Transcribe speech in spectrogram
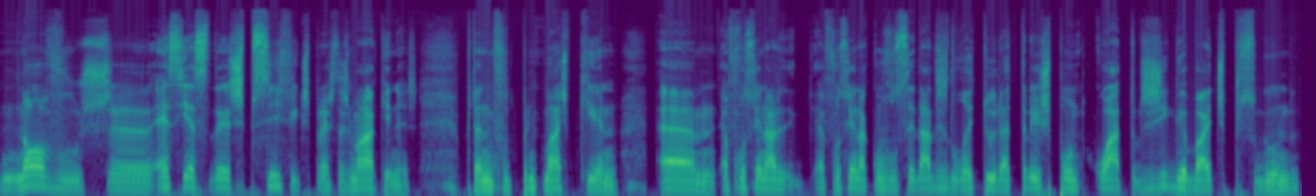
novos uh, SSDs específicos para estas máquinas, portanto um footprint mais pequeno, um, a, funcionar, a funcionar com velocidades de leitura a 3.4 GB por segundo,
